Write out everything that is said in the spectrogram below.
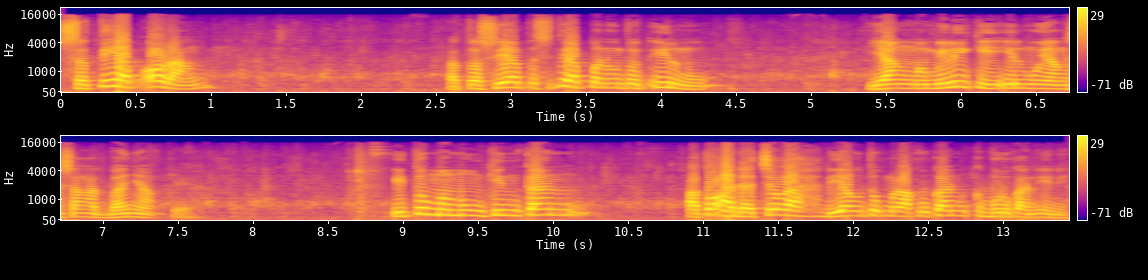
setiap orang atau setiap, setiap penuntut ilmu yang memiliki ilmu yang sangat banyak ya, itu memungkinkan atau ada celah dia untuk melakukan keburukan ini.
